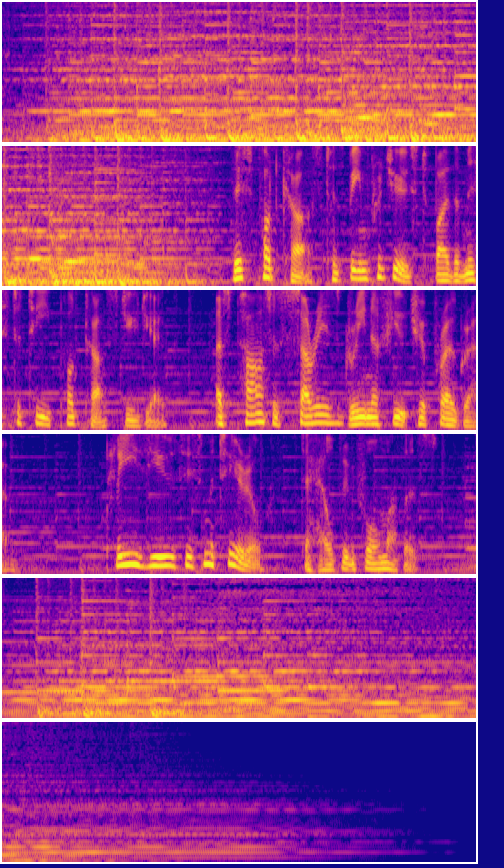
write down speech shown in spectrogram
This podcast has been produced by the Mr. T Podcast Studio as part of Surrey's Greener Future programme. Please use this material to help inform others.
